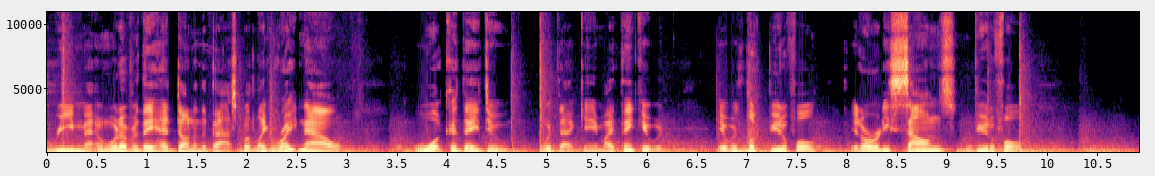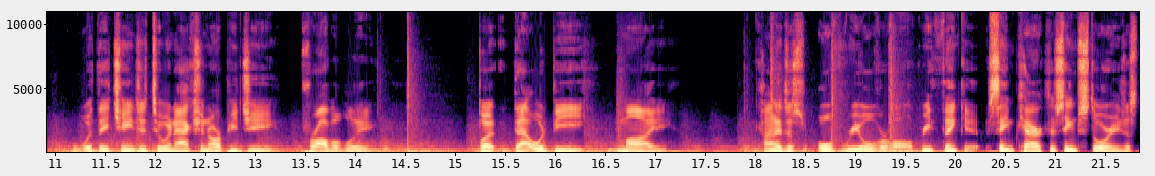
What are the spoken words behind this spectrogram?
rema whatever they had done in the past, but like right now, what could they do with that game? I think it would it would look beautiful. It already sounds beautiful. Would they change it to an action RPG? Probably. But that would be my kind of just re overhaul, rethink it. Same character, same story, just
